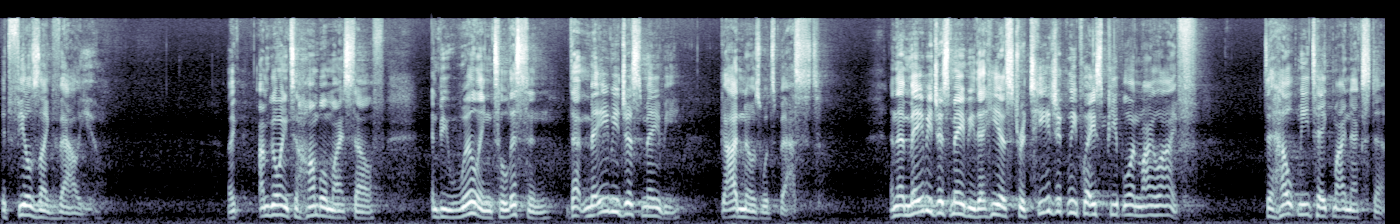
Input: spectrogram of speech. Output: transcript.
it feels like value. Like, I'm going to humble myself and be willing to listen that maybe, just maybe, God knows what's best. And that maybe, just maybe, that He has strategically placed people in my life to help me take my next step,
